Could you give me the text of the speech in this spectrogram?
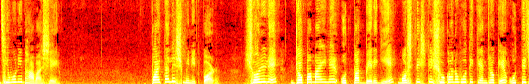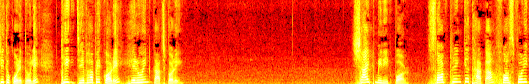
ঝিমুনি ভাব আসে। পঁয়তাল্লিশ মিনিট পর। শরীরে ডোপামাইনের উৎপাদ বেড়ে গিয়ে মস্তিষ্কে সুখানুভূতি কেন্দ্রকে উত্তেজিত করে তোলে, ঠিক যেভাবে করে হেরোইন কাজ করে। ষাট মিনিট পর। সফট ড্রিঙ্কে থাকা ফসফরিক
